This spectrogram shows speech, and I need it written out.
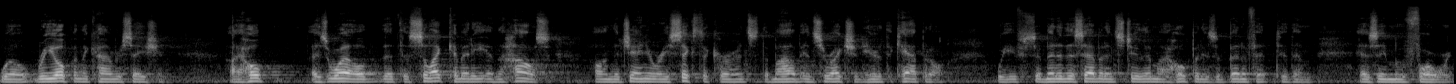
will reopen the conversation. I hope as well that the Select Committee in the House on the January 6th occurrence, the mob insurrection here at the Capitol. We've submitted this evidence to them. I hope it is a benefit to them as they move forward.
